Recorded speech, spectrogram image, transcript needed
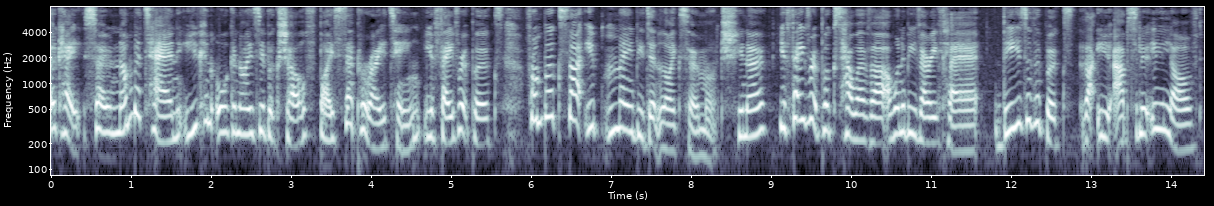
Okay, so number 10, you can organize your bookshelf by separating your favorite books from books that you maybe didn't like so much, you know? Your favorite books, however, I want to be very clear, these are the books that you absolutely loved.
